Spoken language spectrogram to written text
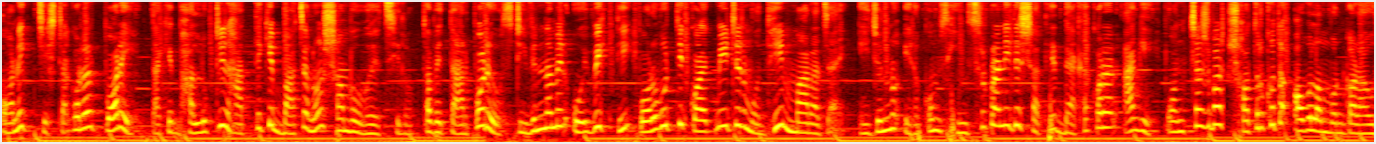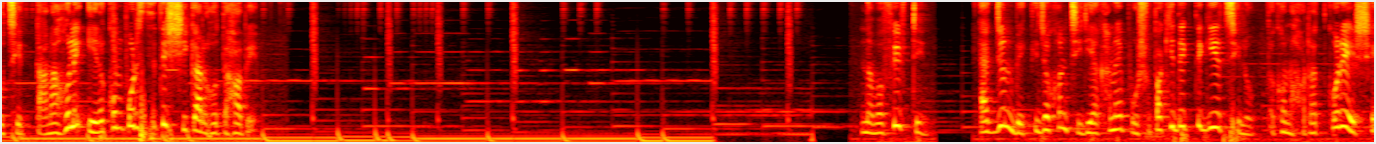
অনেক চেষ্টা করার পরে তাকে ভাল্লুকটির হাত থেকে বাঁচানো সম্ভব হয়েছিল। তবে তারপরেও স্টিভেন নামের ওই ব্যক্তি পরবর্তী কয়েক মিনিটের মধ্যেই মারা যায়। এই জন্য এরকম হিংস্র প্রাণীদের সাথে দেখা করার আগে পঞ্চাশ বার সতর্কতা অবলম্বন করা উচিত। তা না হলে এরকম পরিস্থিতির শিকার হতে হবে। নাম্বার ফিফটিন একজন ব্যক্তি যখন চিড়িয়াখানায় পশু পাখি দেখতে গিয়েছিল, তখন হঠাৎ করে এসে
